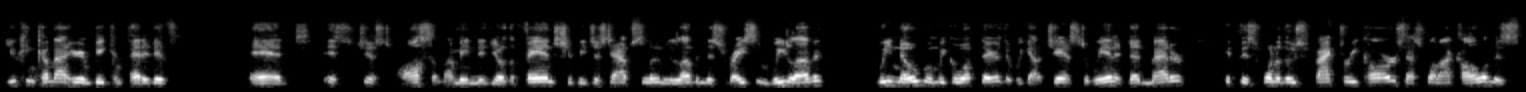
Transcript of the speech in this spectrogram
you can come out here and be competitive and it's just awesome. I mean, you know, the fans should be just absolutely loving this racing. We love it. We know when we go up there that we got a chance to win. It doesn't matter if it's one of those factory cars. That's what I call them. Is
